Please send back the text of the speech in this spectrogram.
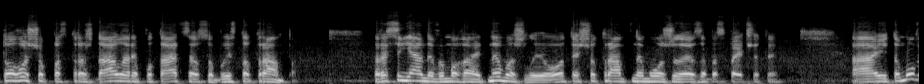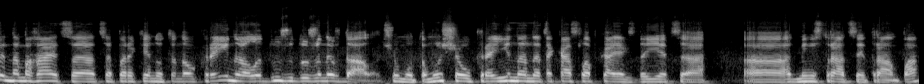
того, щоб постраждала репутація особисто Трампа. Росіяни вимагають неможливо, те, що Трамп не може забезпечити. А і тому він намагається це перекинути на Україну, але дуже дуже невдало. Чому? Тому що Україна не така слабка, як здається, адміністрації Трампа.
